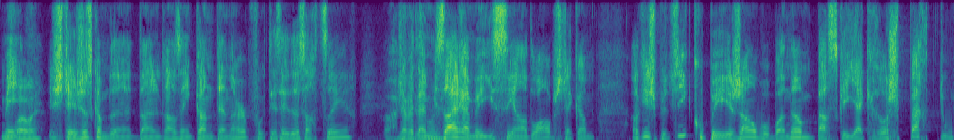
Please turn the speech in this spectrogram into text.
mais Ouais, ouais. j'étais juste comme dans, dans- dans un container, il faut que tu essaies de sortir. Ah, J'avais de la ouais. misère à me hisser en dehors, puis j'étais comme, OK, je peux-tu y couper les jambes au bonhomme parce qu'il accroche partout?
